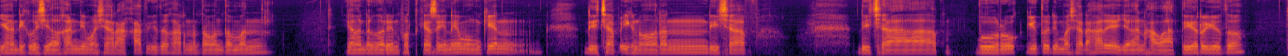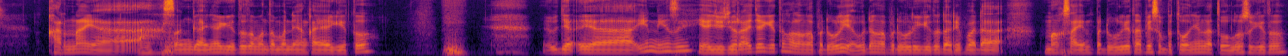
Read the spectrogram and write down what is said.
yang dikucilkan di masyarakat gitu karena teman-teman yang dengerin podcast ini mungkin dicap ignoran dicap dicap buruk gitu di masyarakat ya jangan khawatir gitu. Karena ya seenggaknya gitu teman-teman yang kayak gitu ya, ya ini sih ya jujur aja gitu kalau nggak peduli ya udah nggak peduli gitu daripada maksain peduli tapi sebetulnya nggak tulus gitu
